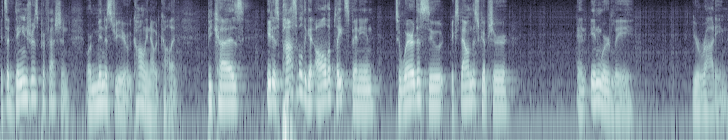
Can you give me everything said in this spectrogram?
It's a dangerous profession or ministry or calling, I would call it, because it is possible to get all the plates spinning to wear the suit, expound the scripture, and inwardly you're rotting.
